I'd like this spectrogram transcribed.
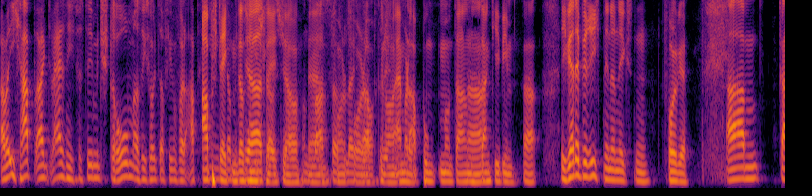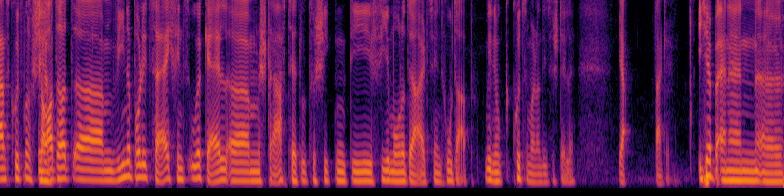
Aber ich habe halt, weiß nicht, was denn mit Strom, also ich sollte es auf jeden Fall abhängen. Abstecken, Ich das wäre ja, schlecht, ja. Und ja, Wasser voll, vielleicht voll auch, genau. Einmal so. abpumpen und dann, dann gib ihm. Ja. Ich werde berichten in der nächsten Folge. Ähm, ganz kurz noch Shoutout. Ähm, Wiener Polizei, ich finde es urgeil, ähm, Strafzettel zu schicken, die vier Monate alt sind. Hut ab. Kurz mal an dieser Stelle. Ja, danke. Ich habe einen. Äh,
